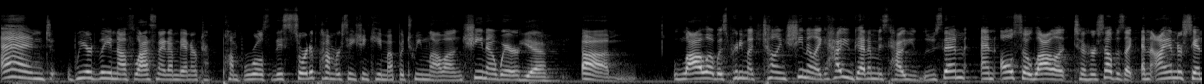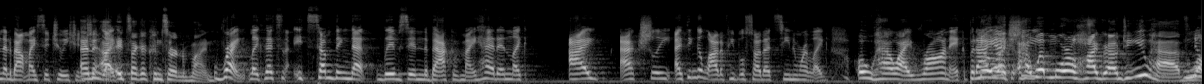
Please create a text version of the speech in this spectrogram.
and weirdly enough, last night on Vanderpump Rules, this sort of conversation came up between Lala and Scheana, where Yeah. um, Lala was pretty much telling Scheana like, "How you get them is how you lose them," and also Lala to herself was like, "And I understand that about my situation And too." I- Like, it's like a concern of mine. right, like that's it's something that lives in the back of my head, and like I actually, I think a lot of people saw that scene and were like, "Oh, how ironic!" But no, I like actually, how, what moral high ground do you have, No.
